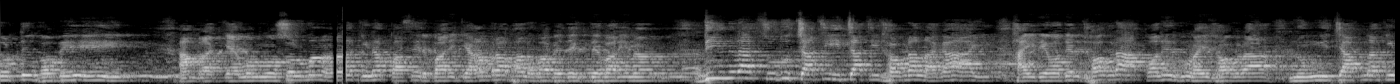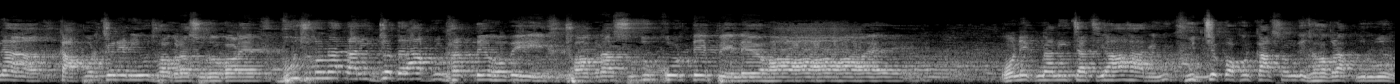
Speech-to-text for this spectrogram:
করতে হবে। আমরা কেমন মুসলমান? কিনা পাশের বাড়িকে আমরা ভালোভাবে দেখতে পারি না। দিন রাত শুধু চাচি চাচি ঝগড়া লাগাই হাইরে ওদের ঝগড়া, কলের গোড়ায় ঝগড়া। লুঙ্গি চাপনা কিনা? কাপড় ছেড়ে নিয়েও ঝগড়া শুরু করে। বুঝলো না তার ইজ্জতের আবরু ঢাকতে হবে। ঝগড়া শুধু করতে পেলে হয়। অনেক নানি চাচি, আহারে, ও খুঁজছে কখন কার সঙ্গে ঝগড়া করব।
